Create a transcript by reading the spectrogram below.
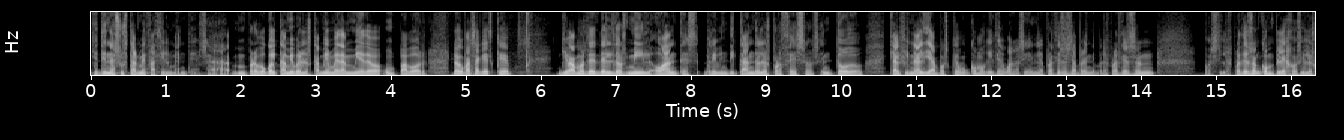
Yo tiendo a asustarme fácilmente, o sea, provoco el cambio, pero los cambios me dan miedo, un pavor. Lo que pasa es que llevamos desde el 2000 o antes reivindicando los procesos en todo, que al final ya pues como que dices, bueno, sí, en los procesos se aprende, pero los procesos son pues los procesos son complejos y los,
